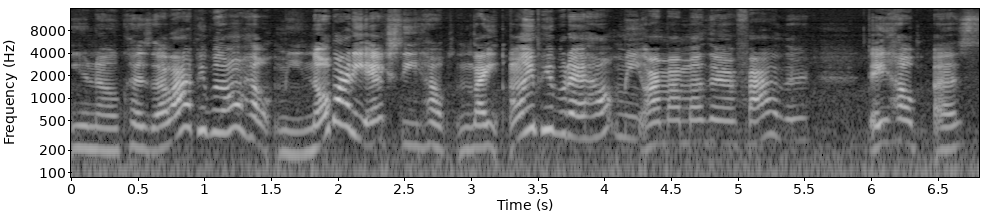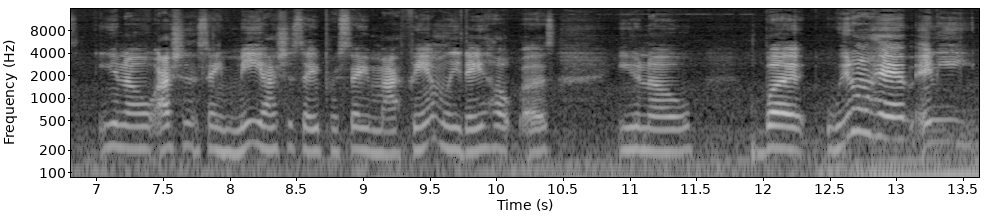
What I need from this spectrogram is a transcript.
you know, because a lot of people don't help me. Nobody actually helps. Like, only people that help me are my mother and father. They help us, you know, I shouldn't say me, I should say per se my family, they help us, you know, but we don't have any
